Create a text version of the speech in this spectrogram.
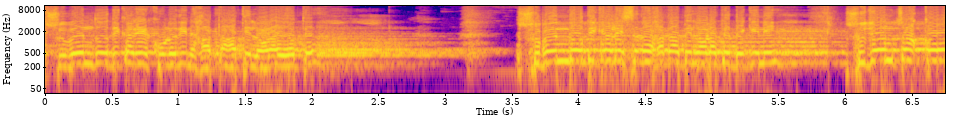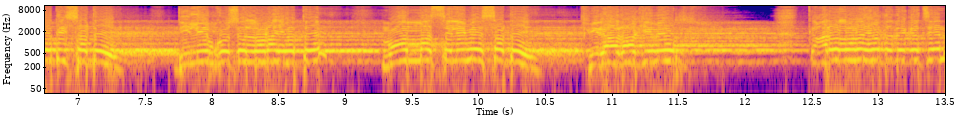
শুভেন্দু অধিকারীর কোনোদিন হাতাহাতি লড়াই হতে? শুভেন্দু অধিকারীর সাথে হাতাহাতি লড়াতে দেখিনি। সুজন চক্রবর্তীর সাথে দিলীপ ঘোষের লড়াই হতে? মোহাম্মদ সেলিমের সাথে ফিরাদ হাকিমের? কারও লড়াই হতে দেখেছেন?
